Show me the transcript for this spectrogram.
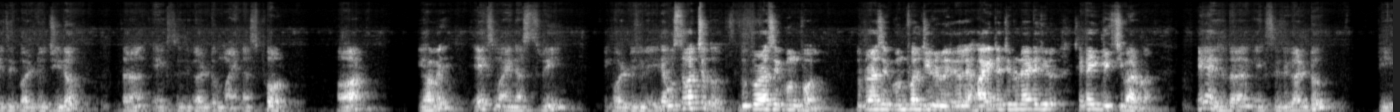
is equal to zero সুতরাং x is equal to minus four আর কি হবে? X minus three equal to zero এটা বুঝতে পারছ তো? দুটো রাশির গুণফল। দুটো রাশির গুণফল জিরো রয়েছে। তাহলে হয় এটা জিরো না এটা জিরো সেটাই লিখছি বারবার। ঠিক আছে? সুতরাং এক্স ইজ ইকুয়াল টু তিন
